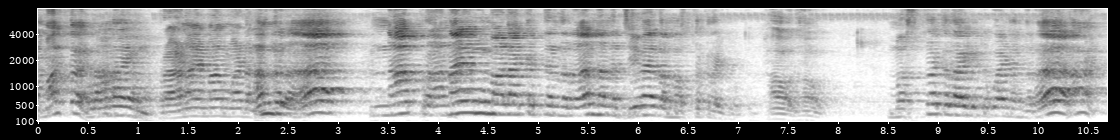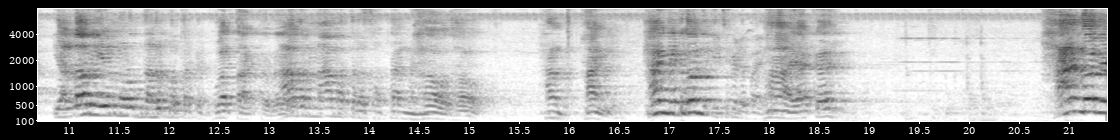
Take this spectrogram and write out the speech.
ಮತ್ತ? ಪ್ರಾಣಾಯಾಮ. ಪ್ರಾಣಾಯಾಮ ಮಾಡಲ್ಲ. ಅಂದ್ರ ನಾ ಪ್ರಾಣಾಯಾಮ ಮಾಡಾಕತ್ತೆ ಅಂದ್ರ ನನ್ನ ಜೀವ ಎಲ್ಲ ಮಸ್ತಕರಾಗಿಬಿಡ್ತು. ಹೌದು ಹೌದು. ಹೌದ್ ಮಸ್ತಕದಾಗ ಇಟ್ಕೊಂಡೆ ಅಂದ್ರ ಹಾ. ಎಲ್ಲಾರು ಏನ್ ಮಾಡೋದು ನನಗೆ ಗೊತ್ತಾಕತ್ತೆ. ಗೊತ್ತಾಗ್ತದೆ. ಆದ್ರ ನಾ ಮಾತ್ರ ಸತ್ತ ಹೌದು ಹೌದು. ಹಂಗ. ಹಂಗ. ಹಂಗ ಇಟ್ಕೊಂಡು ಈಚೆ ಕಡೆ ಬಾಯಿ. ಹಾ ಯಾಕ? ಹಂಗೊಮ್ಮೆ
